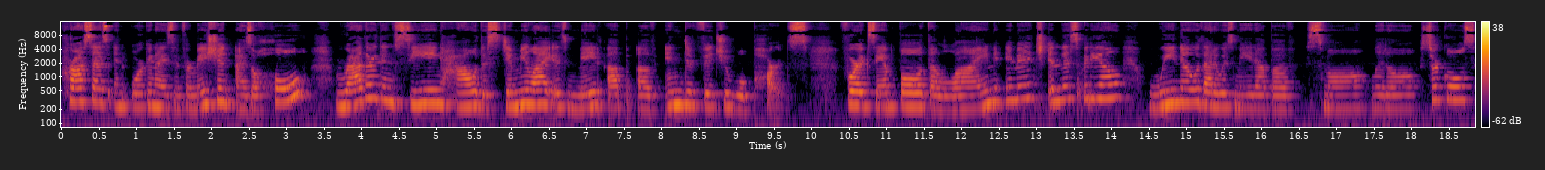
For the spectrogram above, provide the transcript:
process and organize information as a whole rather than seeing how the stimuli is made up of individual parts. For example, the line image in this video, we know that it was made up of small little circles,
